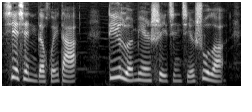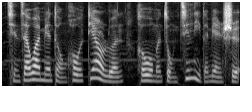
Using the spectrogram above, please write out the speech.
谢谢你的回答。第一轮面试已经结束了，请在外面等候第二轮和我们总经理的面试。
